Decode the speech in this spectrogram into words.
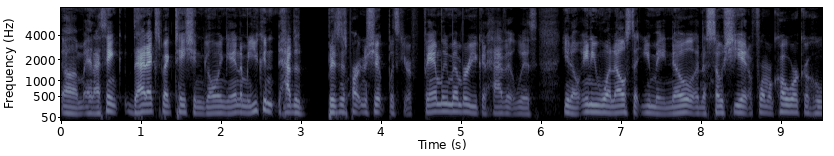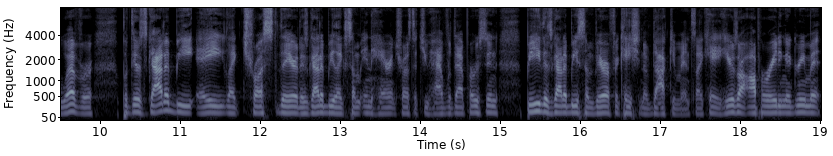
Um, and I think that expectation going in, I mean, you can have the business partnership with your family member. You could have it with, you know, anyone else that you may know, an associate, a former coworker, whoever. But there's got to be a like trust there. There's got to be like some inherent trust that you have with that person. B, there's got to be some verification of documents. Like, hey, here's our operating agreement.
